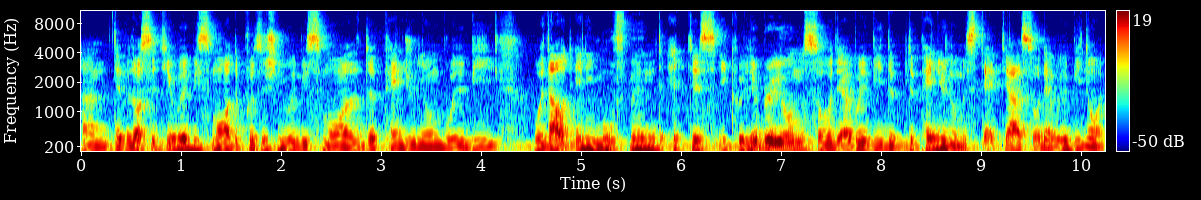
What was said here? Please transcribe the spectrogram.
um, the velocity will be small, the position will be small, the pendulum will be without any movement at this equilibrium. So there will be the, the pendulum is dead. Yeah, so there will be no,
